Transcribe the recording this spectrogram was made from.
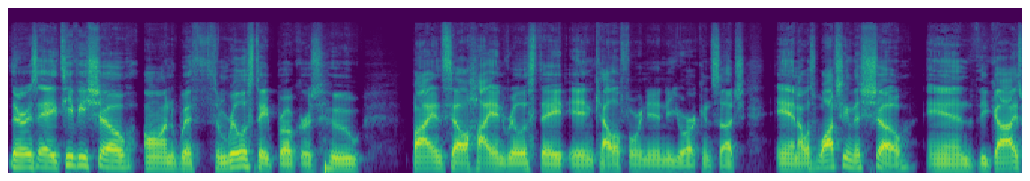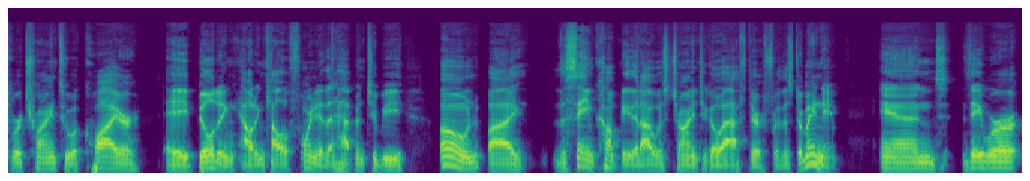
There is a TV show on with some real estate brokers who buy and sell high end real estate in California and New York and such. And I was watching this show, and the guys were trying to acquire a building out in California that happened to be owned by the same company that I was trying to go after for this domain name. And they were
